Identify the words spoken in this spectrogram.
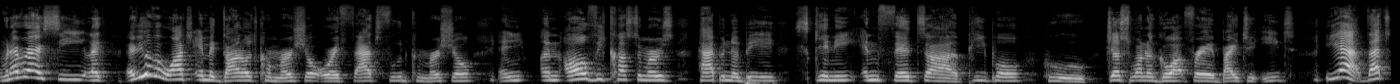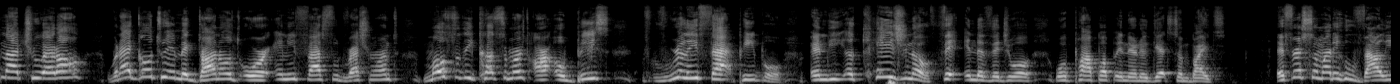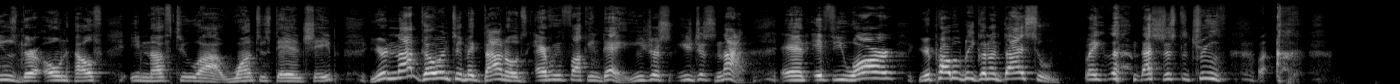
whenever I see like if you ever watch a McDonald's commercial or a fast food commercial and and all the customers happen to be skinny and fit uh, people who just want to go out for a bite to eat, yeah, that's not true at all. When I go to a McDonald's or any fast food restaurant, most of the customers are obese, really fat people, and the occasional fit individual will pop up in there to get some bites if you're somebody who values their own health enough to uh, want to stay in shape, you're not going to McDonald's every fucking day. You just you just not. And if you are, you're probably gonna die soon. Like that's just the truth.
